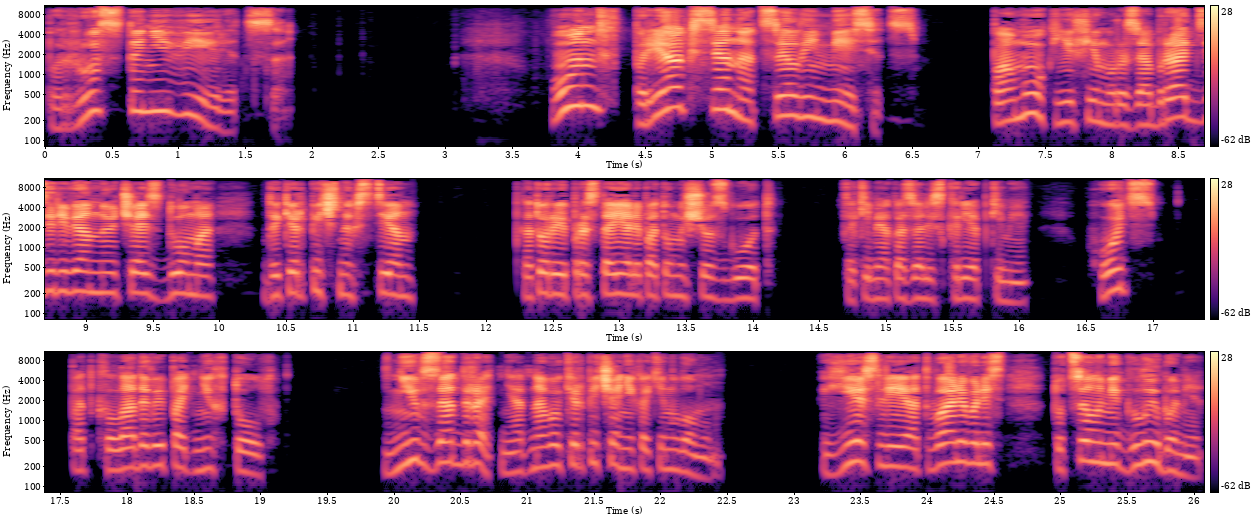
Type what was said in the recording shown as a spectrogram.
Просто не верится. Он впрягся на целый месяц. Помог Ефиму разобрать деревянную часть дома до кирпичных стен, которые простояли потом еще с год. Такими оказались крепкими. Хоть подкладывай под них тол. Не взадрать ни одного кирпича никаким ломом. Если и отваливались, то целыми глыбами,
